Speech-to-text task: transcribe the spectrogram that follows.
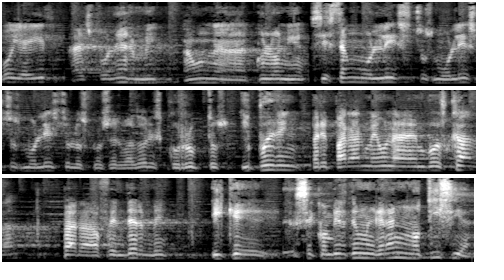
voy a ir a exponerme a una colonia si están molestos, molestos, molestos los conservadores corruptos y pueden prepararme una emboscada para ofenderme y que se convierta en una gran noticia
